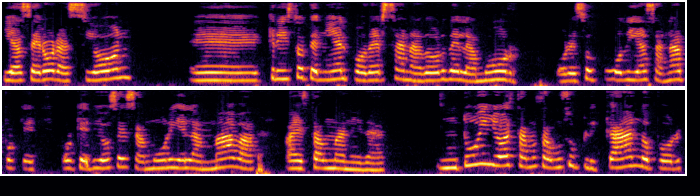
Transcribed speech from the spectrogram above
y hacer oración. Eh, Cristo tenía el poder sanador del amor, por eso podía sanar, porque, porque Dios es amor y él amaba a esta humanidad tú y yo estamos aún suplicando por,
